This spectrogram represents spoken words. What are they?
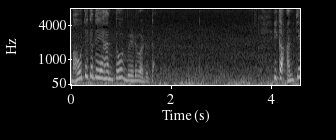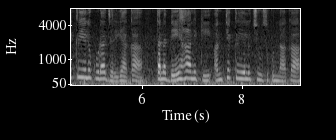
భౌతిక దేహంతో విడవడుట. ఇక అంత్యక్రియలు కూడా జరిగాక తన దేహానికి అంత్యక్రియలు చూసుకున్నాక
